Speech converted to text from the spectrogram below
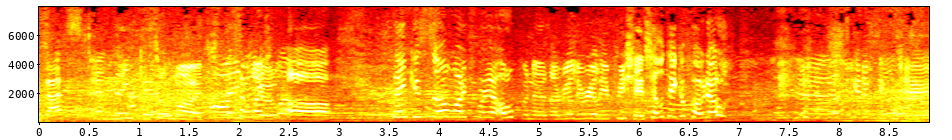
the best and Thank you so much. Oh, thank so much you. love. Thank you so much for your openness. I really, really appreciate it. Shall we take a photo? Yeah, let's get a picture.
